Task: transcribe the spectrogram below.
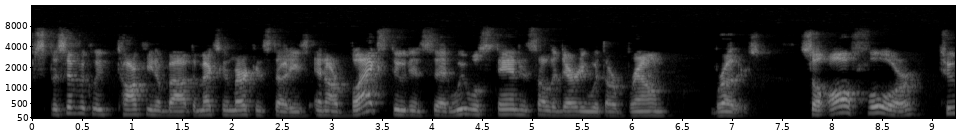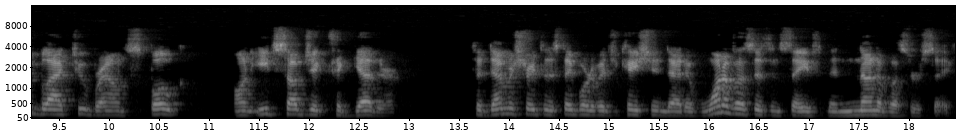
specifically talking about the Mexican American studies, and our black students said, We will stand in solidarity with our brown brothers. So all four, two black, two brown, spoke on each subject together to demonstrate to the State Board of Education that if one of us isn't safe, then none of us are safe.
